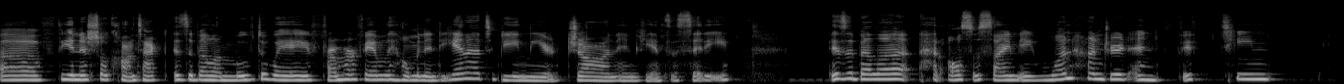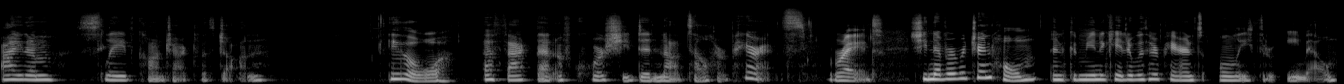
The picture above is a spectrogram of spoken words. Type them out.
of the initial contact, Isabella moved away from her family home in Indiana to be near John in Kansas City. Isabella had also signed a 115 item slave contract with John. Ew. A fact that, of course, she did not tell her parents. Right. She never returned home and communicated with her parents only through email.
